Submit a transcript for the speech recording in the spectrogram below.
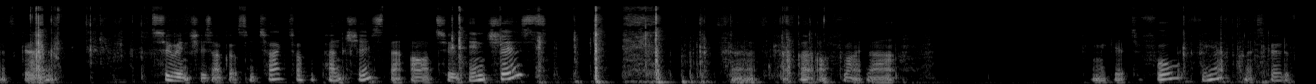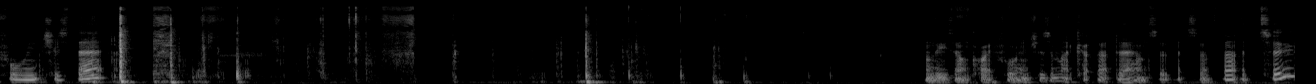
let's go two inches. I've got some tag topper punches that are two inches. So let's cut that off like that. Can we get to four? Yeah, let's go to four inches there. Well, these aren't quite four inches. I might cut that down. So let's have that at two.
